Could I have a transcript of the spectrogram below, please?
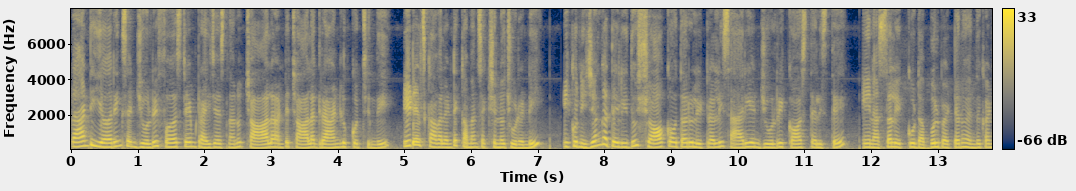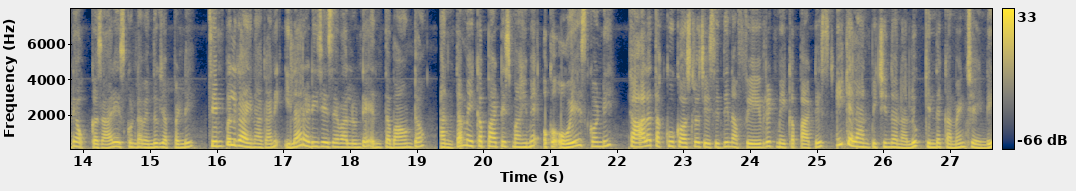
ఇలాంటి earrings and jewellery first time try చేస్తున్నాను. చాలా అంటే చాలా గ్రాండ్ లుక్ వచ్చింది. డీటెయిల్స్ కావాలంటే కమెంట్ సెక్షన్లో చూడండి. మీకు నిజంగా తెలీదు షాక్ అవుతారు literally sari and jewellery cost తెలిస్తే. నేను అస్సలు ఎక్కువ డబ్బులు పెట్టను ఎందుకంటే ఒక్కసారి వేసుకుంటాం ఎందుకు చెప్పండి? సింపుల్గా అయినా కానీ ఇలా రెడీ చేసే వాళ్ళు ఉంటే ఎంత బాగుంటాం? అంతా మేకప్ ఆర్టిస్ట్ మహిమే ఒక ఓ వేసుకోండి. చాలా తక్కువ కాస్ట్లో చేసింది నా ఫేవరెట్ మేకప్ ఆర్టిస్ట్ మీకు ఎలా అనిపించిందో నా లుక్ కింద కమెంట్ చేయండి.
